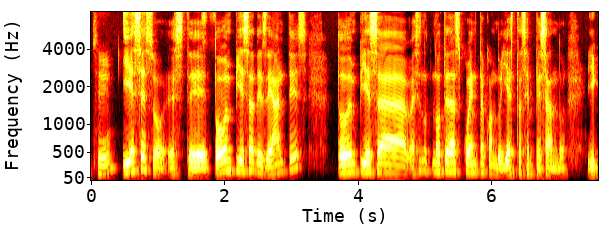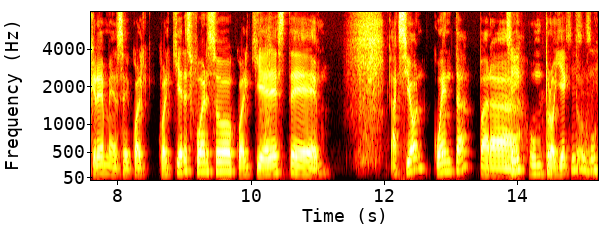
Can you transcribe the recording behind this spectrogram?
Sí. Y es eso, este, todo empieza desde antes, todo empieza, a veces no, no te das cuenta cuando ya estás empezando. Y créeme, cual, cualquier esfuerzo, cualquier este, acción cuenta para sí. un proyecto. Sí, sí, sí.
